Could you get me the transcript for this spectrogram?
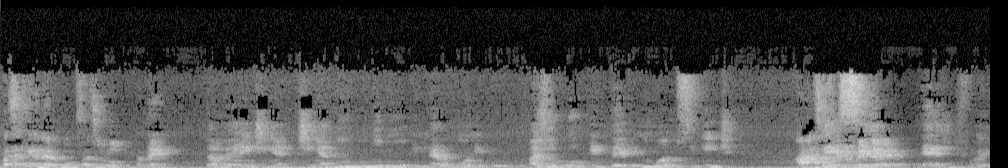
Mas aquele não era o gol que fazia o loop também? Também tinha, tinha do, do looping, que era o único, mas o looping teve no ano seguinte. Ah, você foi no primeiro. É, a gente foi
